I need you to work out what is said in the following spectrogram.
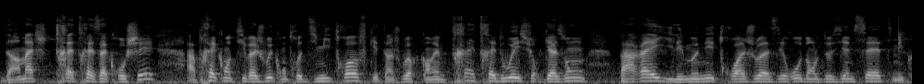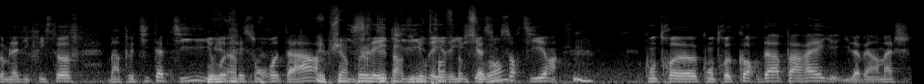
d'un match très très accroché. Après, quand il va jouer contre Dimitrov, qui est un joueur quand même très très doué sur gazon, pareil, il est mené 3 jeux à 0 dans le deuxième set, mais comme l'a dit Christophe, ben, petit à petit, il Oui, refait un- son retard, et puis un il peu se rééquilibre et il réussit à s'en sortir. Contre, Corda, pareil, il avait un match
